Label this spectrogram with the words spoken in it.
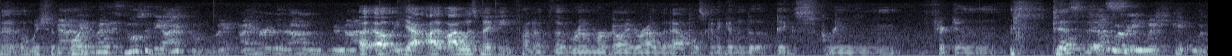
and and we should Yeah, point. but it's mostly the iPhone, right? I heard they're not. on- They're not. Uh, oh yeah, I, I was making fun of the rumor going around that Apple's going to get into the big screen freaking business. I really wish people would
